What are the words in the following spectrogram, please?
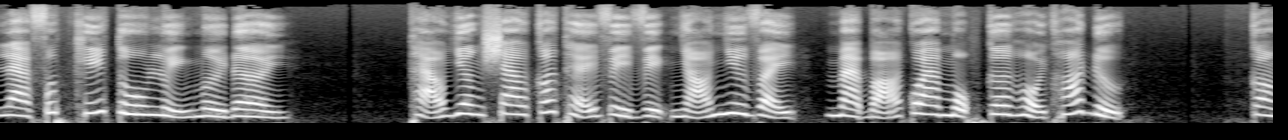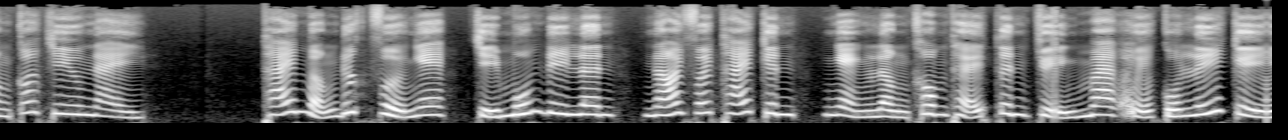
Là phúc khí tu luyện mười đời. Thảo Dân sao có thể vì việc nhỏ như vậy mà bỏ qua một cơ hội khó được. Còn có chiêu này. Thái Mẫn Đức vừa nghe, chỉ muốn đi lên, nói với Thái Kinh, ngàn lần không thể tin chuyện ma quỷ của Lý Kỳ.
